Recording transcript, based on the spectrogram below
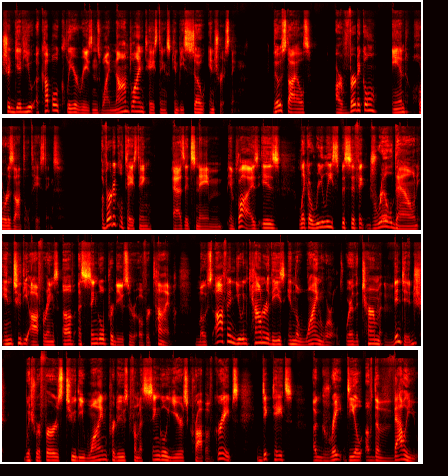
should give you a couple clear reasons why non blind tastings can be so interesting. Those styles are vertical and horizontal tastings. A vertical tasting, as its name implies, is like a really specific drill down into the offerings of a single producer over time. Most often, you encounter these in the wine world, where the term vintage, which refers to the wine produced from a single year's crop of grapes, dictates a great deal of the value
